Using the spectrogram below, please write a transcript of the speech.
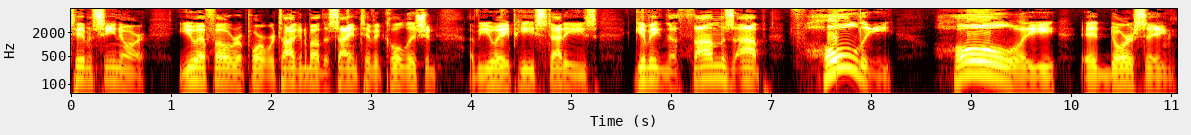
Tim Senor, UFO report. We're talking about the Scientific Coalition of UAP Studies giving the thumbs up, wholly, wholly endorsing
